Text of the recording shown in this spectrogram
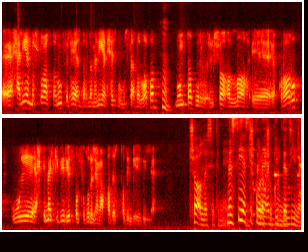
آه، حاليا مشروع القانون في الهيئة البرلمانية لحزب مستقبل وطن منتظر إن شاء الله آه، إقراره. واحتمال كبير يدخل في دور الانعقاد القادم بإذن الله. إن شاء الله يا سيادة النائب. ميرسي يا ست نشكرك النائب جدا. جزيلا.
